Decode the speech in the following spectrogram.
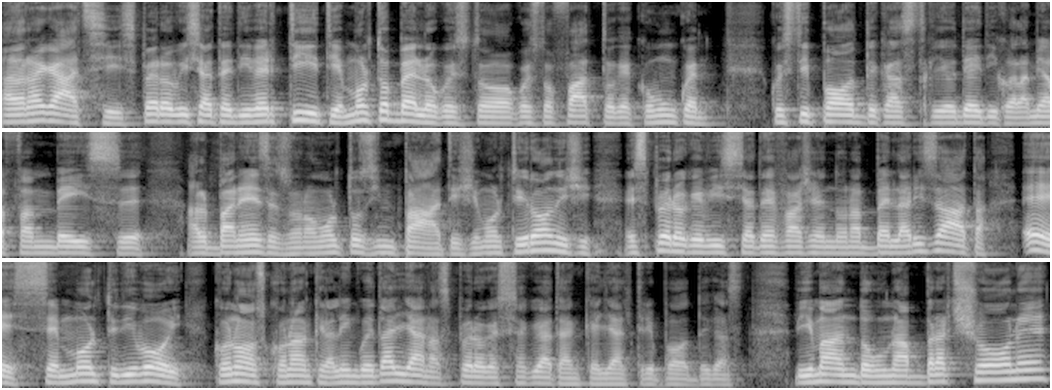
Allora ragazzi, spero vi siate divertiti, è molto bello questo, questo, fatto che comunque questi podcast che io dedico alla mia fanbase albanese sono molto simpatici, molto ironici e spero che vi stiate facendo una bella risata e se molti di voi conoscono anche la lingua italiana spero che seguiate anche gli altri podcast. Vi mando un abbraccione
